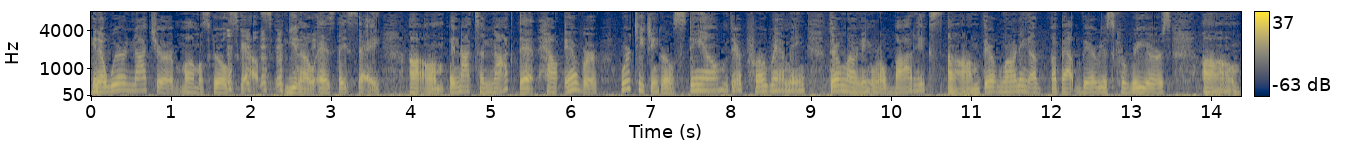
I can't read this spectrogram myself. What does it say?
You know, we're not your mama's Girl Scouts, you know, as they say, um, and not to knock that. However, we're teaching girls STEM, they're programming, they're learning robotics, um, they're learning ab- about various careers um,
